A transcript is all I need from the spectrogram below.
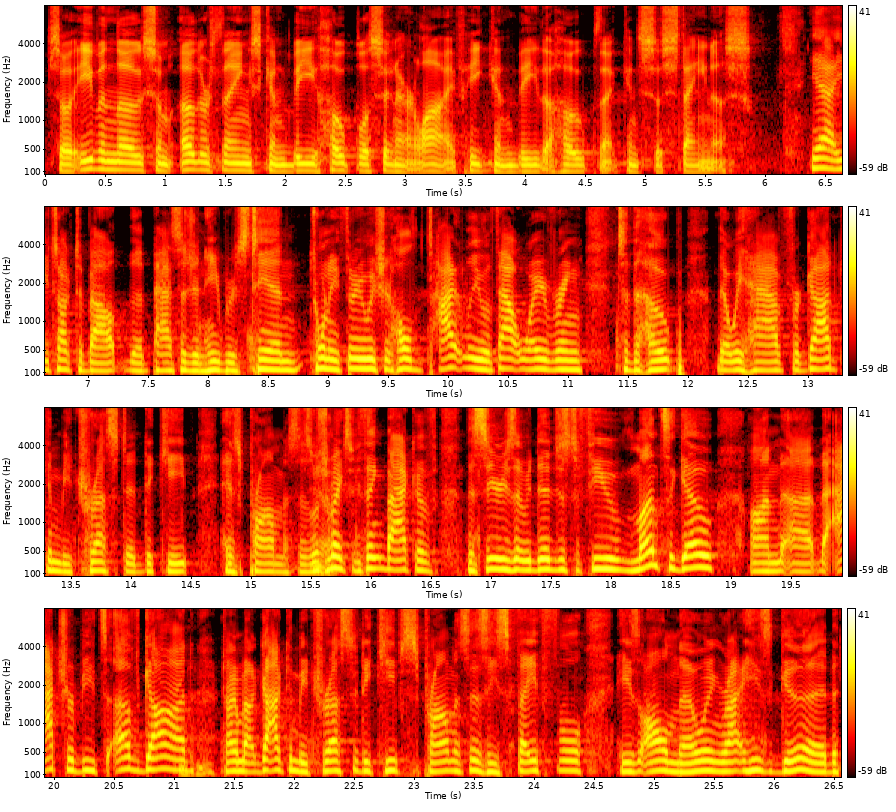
So even though some other things can be hopeless in our life, He can be the hope that can sustain us. Yeah, you talked about the passage in Hebrews 10 23. We should hold tightly without wavering to the hope that we have, for God can be trusted to keep his promises, which makes me think back of the series that we did just a few months ago on uh, the attributes of God, talking about God can be trusted. He keeps his promises, he's faithful, he's all knowing, right? He's good,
